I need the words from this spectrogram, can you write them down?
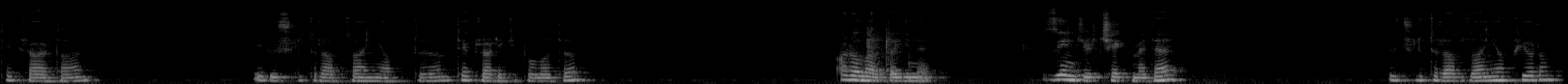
Tekrardan bir üçlü trabzan yaptım. Tekrar iki doladım. Aralarda yine zincir çekmeden üçlü trabzan yapıyorum.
